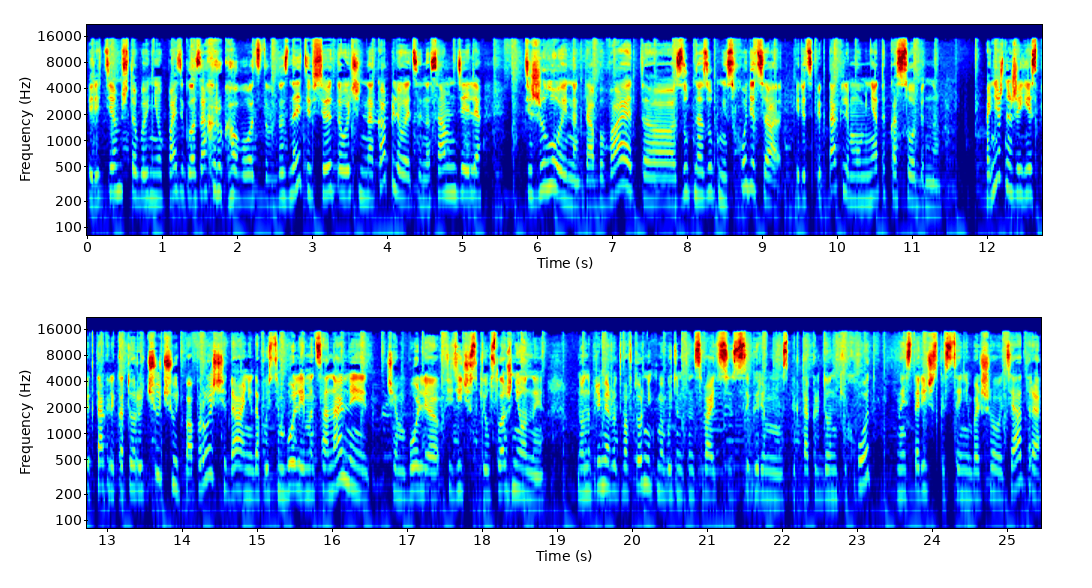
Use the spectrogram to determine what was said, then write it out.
перед тем, чтобы не упасть в глазах руководства. Но знаете, все это очень накапливается, и на самом деле тяжело иногда бывает, э, зуб на зуб не сходится, перед спектаклем у меня так особенно. Конечно же, есть спектакли, которые чуть-чуть попроще, да, они, допустим, более эмоциональные, чем более физически усложненные. Но, например, вот во вторник мы будем танцевать с Игорем спектакль «Дон Кихот» на исторической сцене Большого театра.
